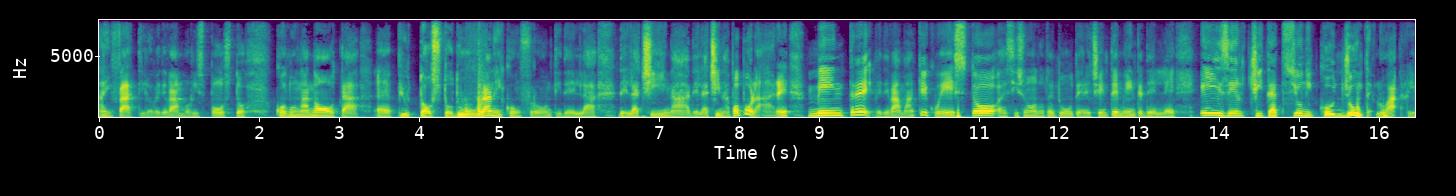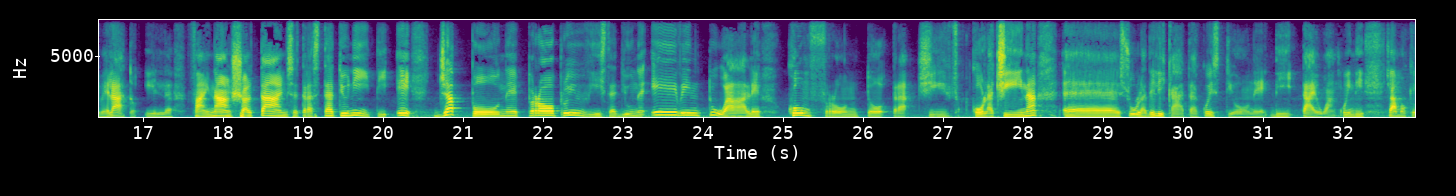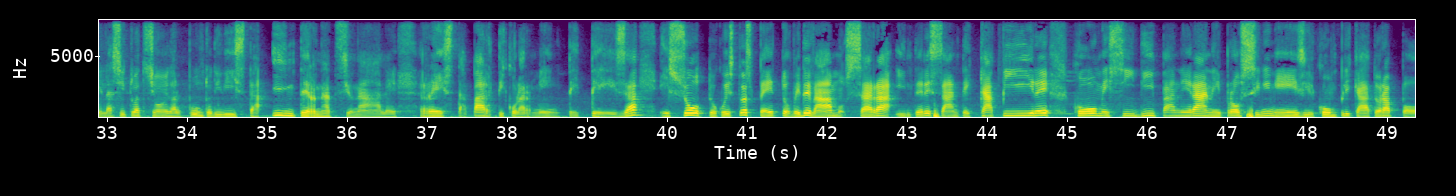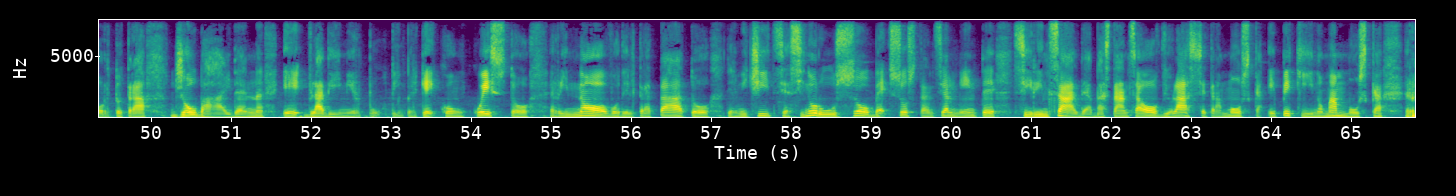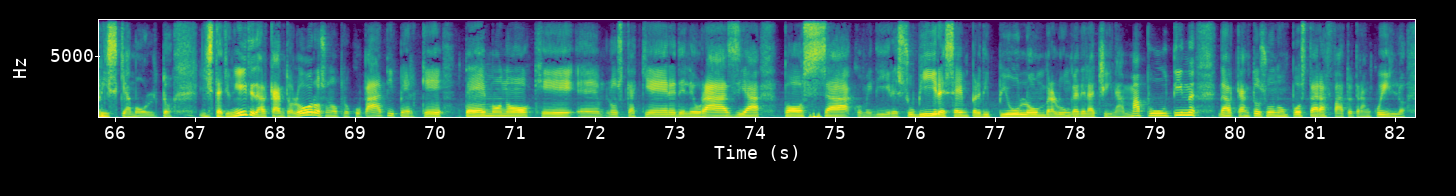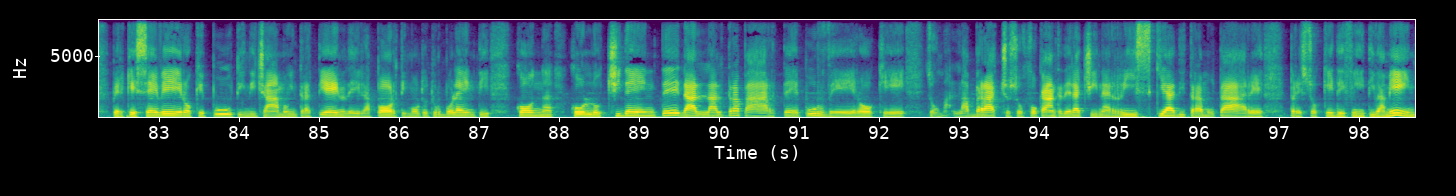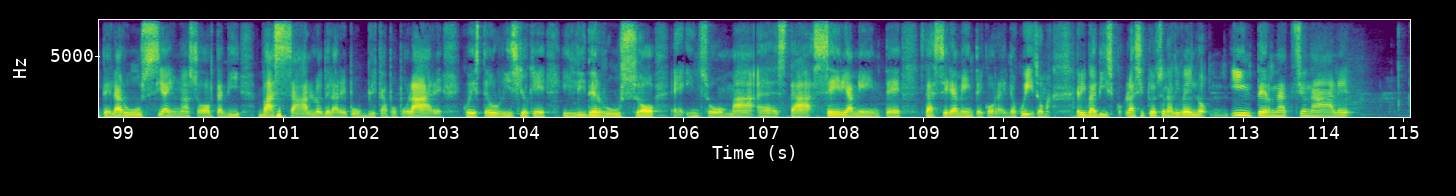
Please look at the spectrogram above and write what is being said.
ha infatti, lo vedevamo, risposto con una nota eh, piuttosto dura nei confronti della, della, Cina, della Cina popolare, mentre, vedevamo anche questo, eh, si sono tenute recentemente delle esercitazioni congiunte, lo ha rivelato il Financial Times tra Stati Uniti e Giappone proprio in vista di un eventuale confronto C- con la Cina eh, sulla delicata questione di Taiwan. Quindi diciamo che la situazione dal punto di vista internazionale resta particolarmente tesa e sotto questo aspetto vedevamo sarà interessante capire come si dipanerà nei prossimi mesi il complicato rapporto tra Joe Biden e Vladimir Putin perché con questo rinnovo del trattato di amicizia sino-russo, beh, sostanzialmente si rinsalda, è abbastanza ovvio l'asse tra Mosca e Pechino, ma Mosca rischia molto. Gli Stati Uniti, dal canto loro, sono preoccupati perché temono che eh, lo scacchiere dell'Eurasia possa, come dire, subire sempre di più l'ombra lunga della Cina, ma Putin dal canto suo non può stare affatto tranquillo, perché se è vero che Putin, diciamo, intrattiene dei rapporti molto turbolenti con, con l'Occidente, dall'altra parte è pur vero che, insomma, l'abbraccio soffocante della Cina rischia di tramutare pressoché definitivamente la Russia in una sorta di vassallo della Repubblica Popolare. Questo è un rischio che il leader russo eh, insomma eh, sta seriamente sta seriamente correndo. Qui insomma ribadisco la situazione a livello internazionale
